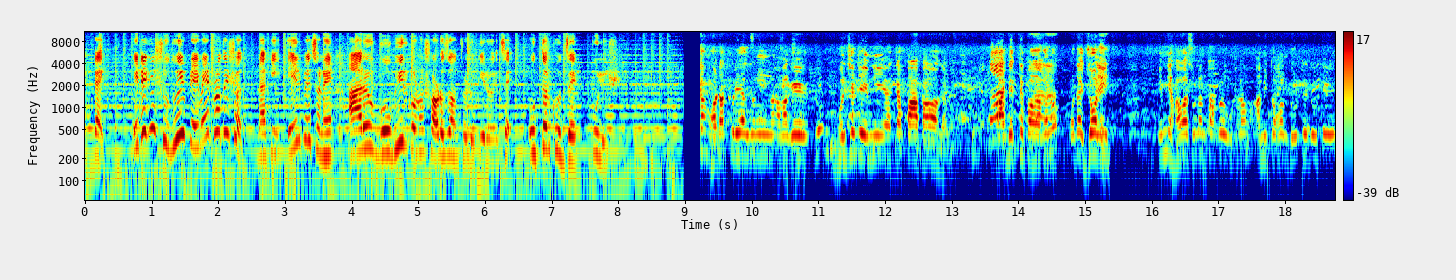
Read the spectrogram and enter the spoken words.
একটাই, এটা কি শুধুই প্রেমের প্রতিশোধ, নাকি এর পেছনে আরও গভীর কোনো ষড়যন্ত্র লুকিয়ে রয়েছে? উত্তর খুঁজছে পুলিশ। হঠাৎ করে একজন আমাকে বলছে যে এমনি একটা পা পাওয়া গেল। পা দেখতে পাওয়া গেল কোথায় জলে। এমনি হাওয়া শুনলাম, তারপরে উঠলাম। আমি তখন দৌড়তে দৌড়তে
